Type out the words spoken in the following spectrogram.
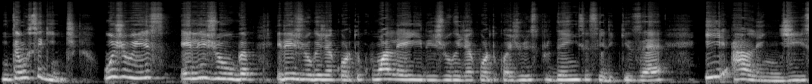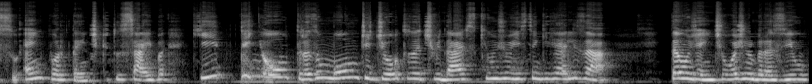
Então é o seguinte, o juiz, ele julga, ele julga de acordo com a lei, ele julga de acordo com a jurisprudência, se ele quiser. E além disso, é importante que tu saiba que tem outras, um monte de outras atividades que um juiz tem que realizar. Então, gente, hoje no Brasil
